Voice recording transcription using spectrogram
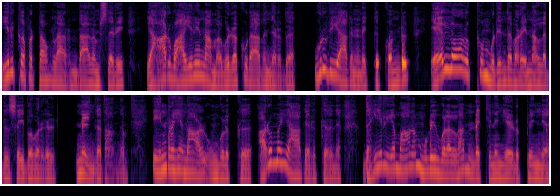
இருக்கப்பட்டவங்களா இருந்தாலும் சரி யார் வாயிலையும் நாம விழக்கூடாதுங்கிறத உறுதியாக நினைத்துக் கொண்டு எல்லோருக்கும் முடிந்தவரை நல்லது செய்பவர்கள் நீங்க தாங்க இன்றைய நாள் உங்களுக்கு அருமையாக இருக்கிறது. தைரியமான முடிவுகளெல்லாம் இன்னைக்கு நீங்க எடுப்பீங்க.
